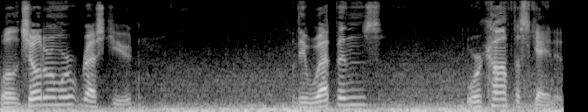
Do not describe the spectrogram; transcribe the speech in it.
Well, the children were rescued. The weapons were confiscated,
